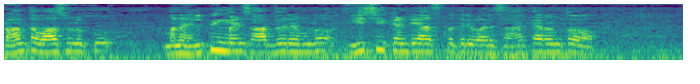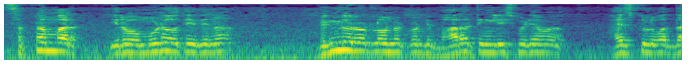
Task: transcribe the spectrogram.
ప్రాంత వాసులకు మన హెల్పింగ్ మైండ్స్ ఆధ్వర్యంలో ఈసీ కంటి ఆసుపత్రి వారి సహకారంతో సెప్టెంబర్ ఇరవై మూడవ తేదీన బెంగళూరు రోడ్లో ఉన్నటువంటి Bharat English medium high school వద్ద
